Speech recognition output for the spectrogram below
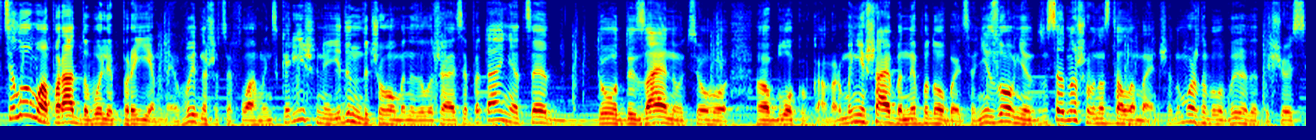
В цілому апарат доволі приємний. Видно, що це флагманське рішення. Єдине, до чого в мене залишається питання, це до дизайну цього е, блоку камер. Мені шайба не подобається ні зовні, все одно, що вона стала менше. Ну можна було вигадати щось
